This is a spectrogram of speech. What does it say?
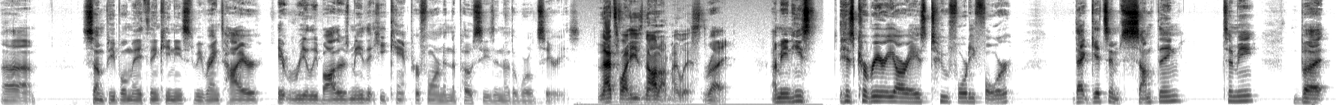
Uh, some people may think he needs to be ranked higher. It really bothers me that he can't perform in the postseason or the World Series. And that's why he's not on my list. Right. I mean, he's his career ERA is 244. That gets him something to me, but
